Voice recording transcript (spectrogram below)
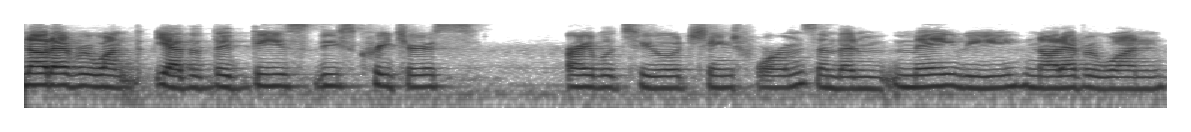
not everyone, yeah, the, the, these these creatures are able to change forms, and then maybe not everyone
